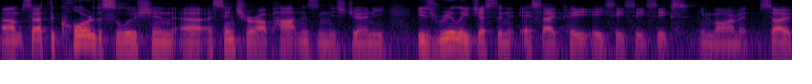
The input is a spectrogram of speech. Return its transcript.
Um, so at the core of the solution, uh, Accenture, our partners in this journey, is really just an SAP ECC6 environment. So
